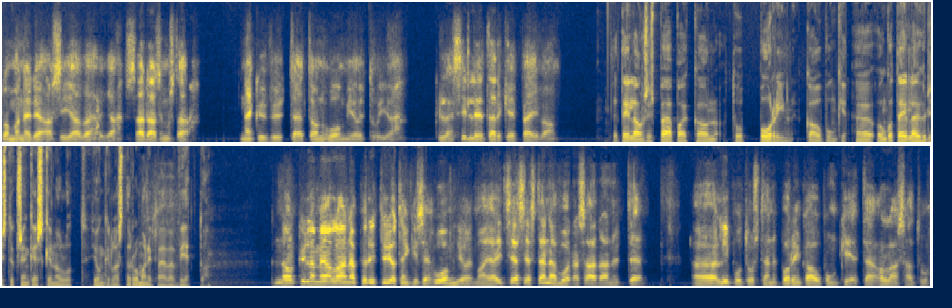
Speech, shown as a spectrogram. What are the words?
romaneiden asiaa vähän ja saadaan semmoista näkyvyyttä, että on huomioitu ja kyllä sille tärkeä päivä on. Ja teillä on siis pääpaikka on tuo Porin kaupunki. Ö, onko teillä yhdistyksen kesken ollut jonkinlaista romanipäivän viettoa? No kyllä me ollaan aina pyritty jotenkin se huomioimaan ja itse asiassa tänä vuonna saadaan nyt liputus tänne Porin kaupunkiin, että ollaan saatu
